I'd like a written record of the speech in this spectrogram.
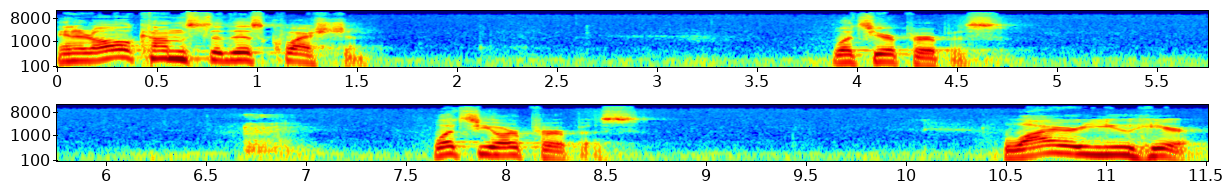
And it all comes to this question What's your purpose? What's your purpose? Why are you here?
